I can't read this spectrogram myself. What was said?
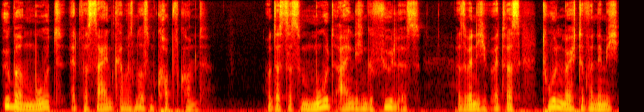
Übermut etwas sein kann, was nur aus dem Kopf kommt. Und dass das Mut eigentlich ein Gefühl ist. Also wenn ich etwas tun möchte, von dem ich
